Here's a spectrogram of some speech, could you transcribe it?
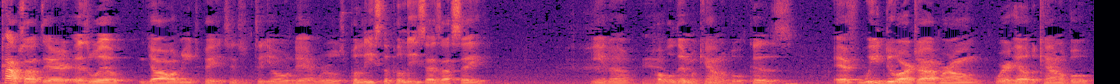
cops out there as well, y'all need to pay attention to your own damn rules. Police the police, as I say. You know, Yeah. hold them accountable. Because if we do our job wrong, we're held accountable.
